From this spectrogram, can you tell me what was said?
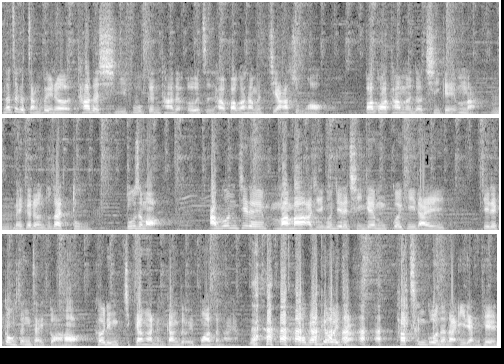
那这个长辈呢，他的媳妇跟他的儿子，还有包括他们家族哦，包括他们的亲家嘛，嗯，每个人都在赌，赌什么？啊，阮这个妈妈，还是阮这个亲家过去来。这个共生仔大哈，可能一缸啊两缸就会搬上来啊。我跟各位讲，他撑过的那一两天，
